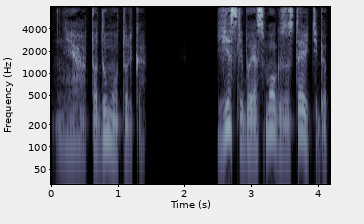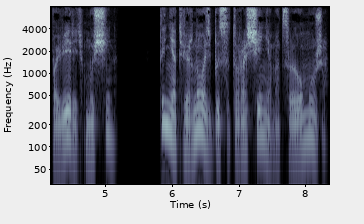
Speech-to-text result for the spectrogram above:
«Я подумал только, если бы я смог заставить тебя поверить в мужчин, ты не отвернулась бы с отвращением от своего мужа.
